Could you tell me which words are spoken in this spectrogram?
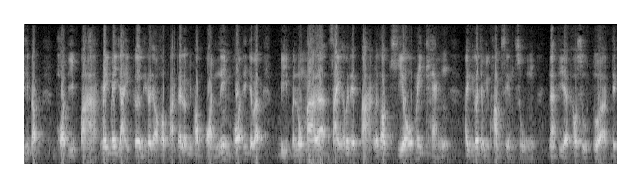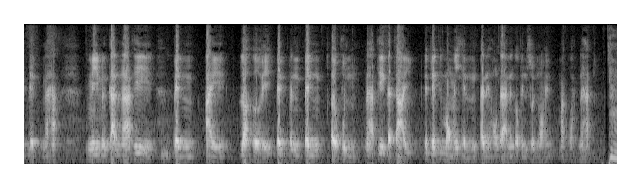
ที่แบบพอดีปากไม่ไม่ใหญ่เกินที่เขาจะเอาเข้าปากได้แล้วมีความอ่อนนิ่ม พอที่จะแบบบีบมันลงมาแล้วใส่เข้าไปในปาก แล้วก็เคี้ยวไม่แข็งอันนี้ก็จะมีความเสี่ยงสูงนะที่จะเข้าสู่ตัวเด็กๆนะฮะมีเหมือนกันนะที่เป็นไอระเหยเป็นเป็นเป็นเอ่อฝุ่นนะฮะที่กระจายเล็กๆที่มองไม่เห็นภายในห้องแต่อันนั้นก็เป็นส่วนน้อยมากกว่านะฮะค่ะ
